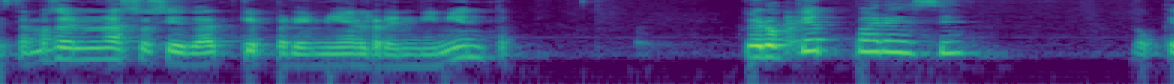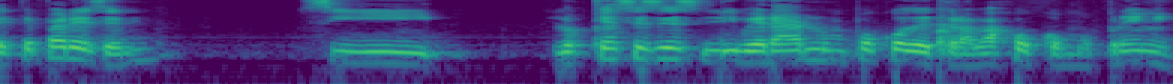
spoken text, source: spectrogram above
Estamos en una sociedad que premia el rendimiento. Pero ¿qué parece? ¿Lo que te parece? Si lo que haces es liberarle un poco de trabajo como premio.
